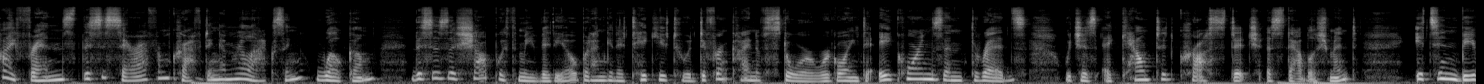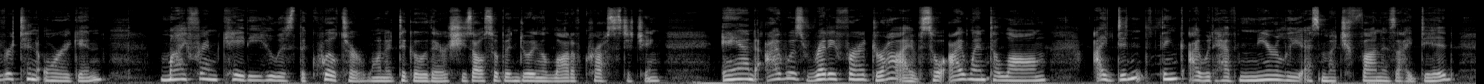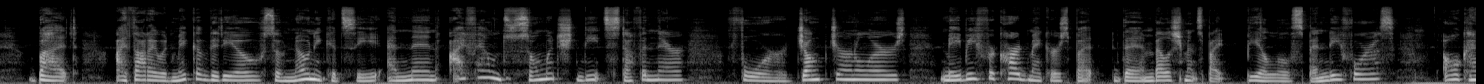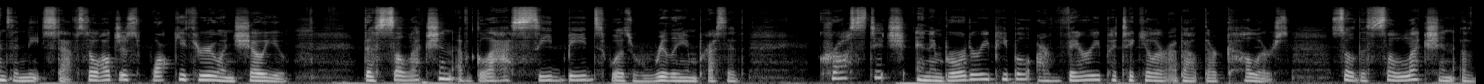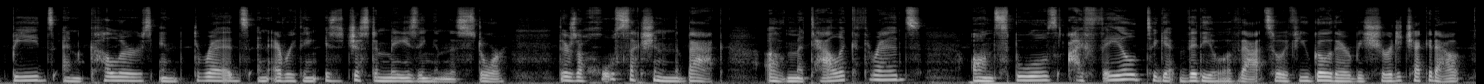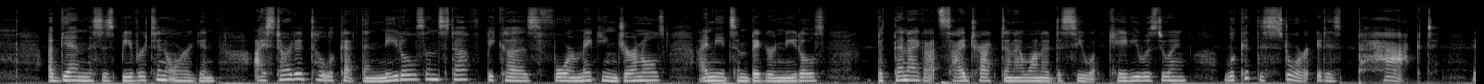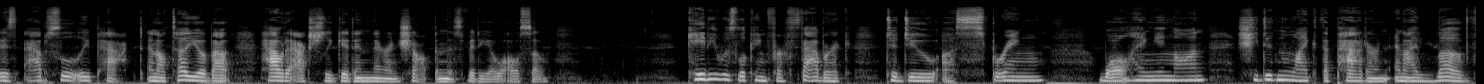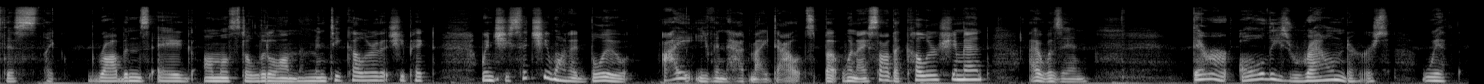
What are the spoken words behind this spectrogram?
Hi, friends. This is Sarah from Crafting and Relaxing. Welcome. This is a shop with me video, but I'm going to take you to a different kind of store. We're going to Acorns and Threads, which is a counted cross stitch establishment. It's in Beaverton, Oregon. My friend Katie, who is the quilter, wanted to go there. She's also been doing a lot of cross stitching. And I was ready for a drive, so I went along. I didn't think I would have nearly as much fun as I did but I thought I would make a video so Noni could see, and then I found so much neat stuff in there for junk journalers, maybe for card makers, but the embellishments might be a little spendy for us. All kinds of neat stuff. So I'll just walk you through and show you. The selection of glass seed beads was really impressive. Cross stitch and embroidery people are very particular about their colors. So the selection of beads and colors and threads and everything is just amazing in this store. There's a whole section in the back of metallic threads on spools. I failed to get video of that, so if you go there, be sure to check it out. Again, this is Beaverton, Oregon. I started to look at the needles and stuff because for making journals, I need some bigger needles. But then I got sidetracked and I wanted to see what Katie was doing. Look at this store. It is packed. It is absolutely packed. And I'll tell you about how to actually get in there and shop in this video also. Katie was looking for fabric to do a spring wall hanging on. She didn't like the pattern, and I love this like robin's egg, almost a little on the minty color that she picked. When she said she wanted blue, I even had my doubts, but when I saw the color she meant, I was in there are all these rounders with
